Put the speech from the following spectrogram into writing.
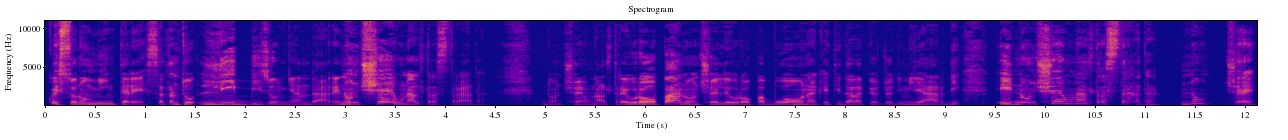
questo non mi interessa, tanto lì bisogna andare, non c'è un'altra strada. Non c'è un'altra Europa, non c'è l'Europa buona che ti dà la pioggia di miliardi e non c'è un'altra strada, non c'è.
